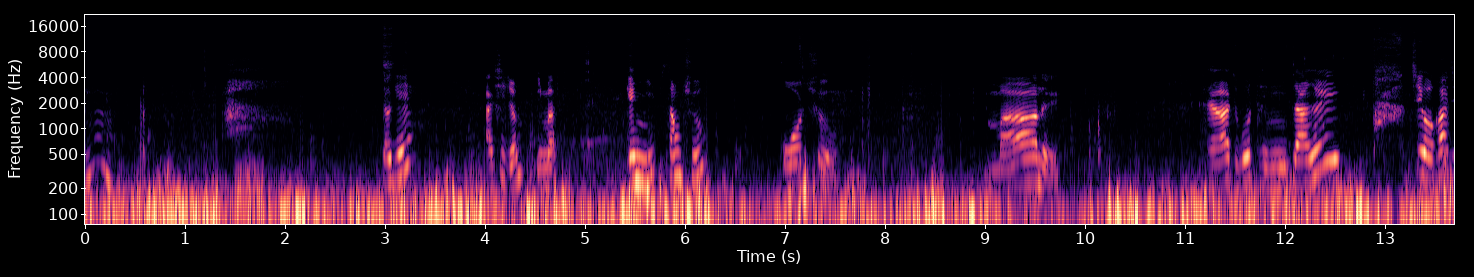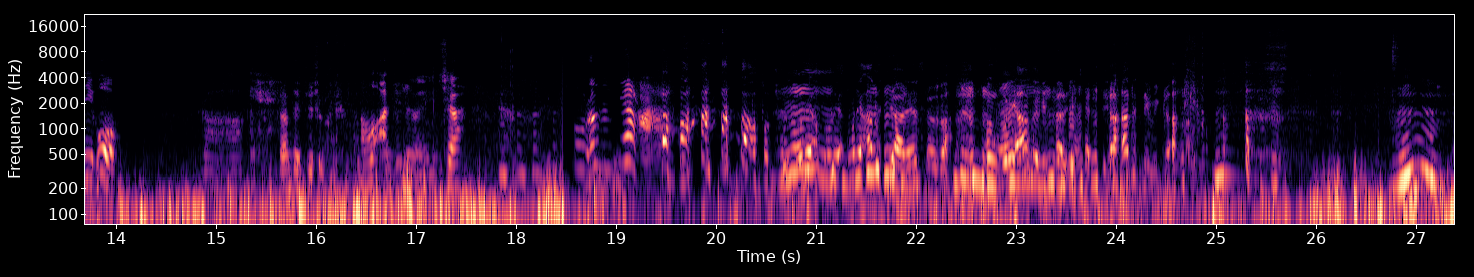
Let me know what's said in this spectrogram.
음. 여기 아시죠? 이 맛? 깻잎, 쌍추, 고추, 마늘. 해가지고 된장을 탁 찍어가지고 이렇게. 저한테 주실 거예요? 어안 주잖아요. 제가 우리, 우리, 우리 아들이 안 해서 가. 우리 아들이 아니 제 아들입니까? 음.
